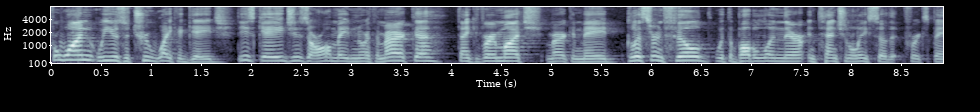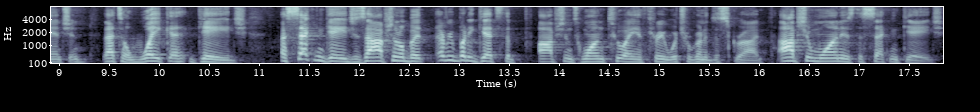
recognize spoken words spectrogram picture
For one, we use a true WIKA gauge. These gauges are all made in North America. Thank you very much, American made. Glycerin filled with the bubble in there intentionally so that for expansion. That's a WIKA gauge. A second gauge is optional, but everybody gets the options one, 2A, and 3, which we're going to describe. Option one is the second gauge.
